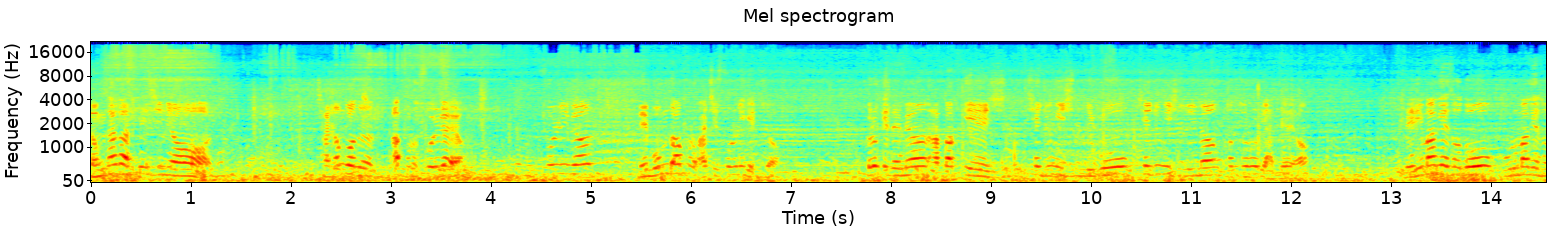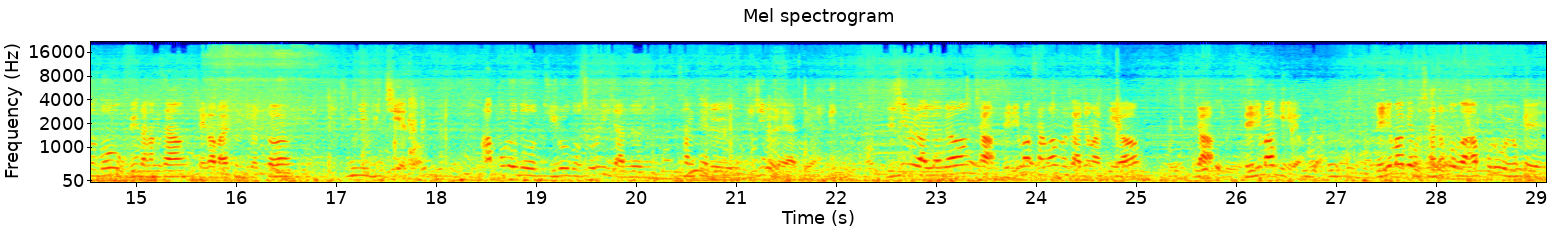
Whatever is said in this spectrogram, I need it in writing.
경사가 세지면 자전거는 앞으로 쏠려요. 쏠리면 내 몸도 앞으로 같이 쏠리겠죠. 그렇게 되면 앞바퀴에 시- 체중이 실리고 체중이 실리면 컨트롤이 안 돼요. 내리막에서도 오르막에서도 우리는 항상 제가 말씀드렸던 이 중립 위치에서 앞으로도 뒤로도 쏠리지 않는 상태를 유지를 해야 돼요. 유지를 하려면 자 내리막 상황을 가정할게요. 자 내리막이에요. 내리막에서 자전거가 앞으로 이렇게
